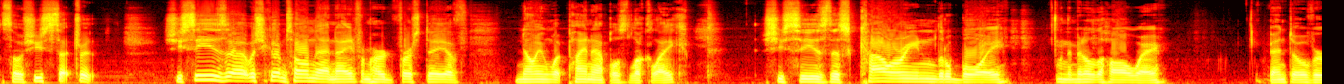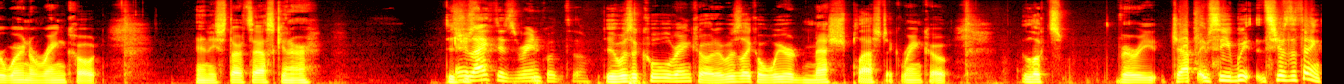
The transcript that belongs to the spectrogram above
so she's such a, she sees uh, when she comes home that night from her first day of knowing what pineapples look like. She sees this cowering little boy in the middle of the hallway, bent over wearing a raincoat, and he starts asking her, "Did I you liked his raincoat though. it was a cool raincoat. It was like a weird mesh plastic raincoat. It looked very Jap. See, we, here's the thing.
